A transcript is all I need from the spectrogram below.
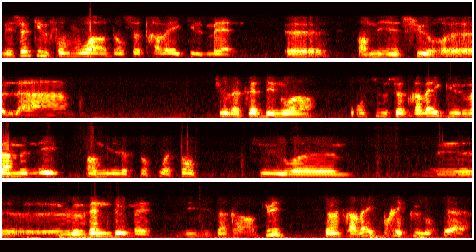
Mais ce qu'il faut voir dans ce travail qu'il mène euh, en, sur, euh, la, sur la traite des Noirs, ou sur ce travail qu'il va mener en 1960 sur euh, le 22 mai 1848, c'est un travail précurseur.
